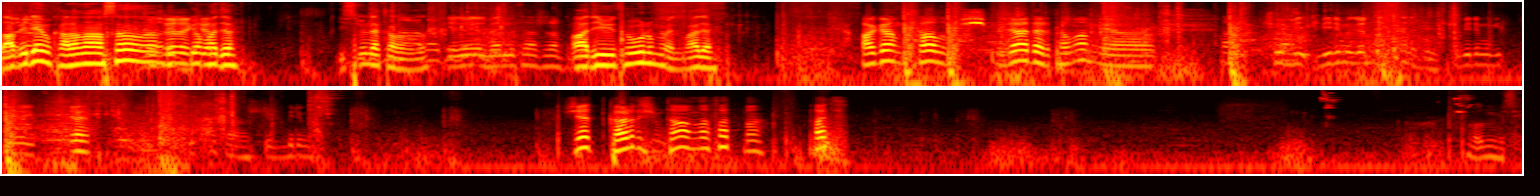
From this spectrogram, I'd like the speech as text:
La bileyim kalanı alsana lan. Bekliyorum hadi. İsmi de kalanı. Gel gel ben de sana şunu yapayım. Hadi YouTuber'um benim hadi. Agam salmış. Birader tamam ya. Tamam şu bir, birimi göndersene sen. Şu birimi git. Gel. git. Gel. Git tamam şu birimi. Jet kardeşim tamam laf atma. Hadi. Oğlum bir şey.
